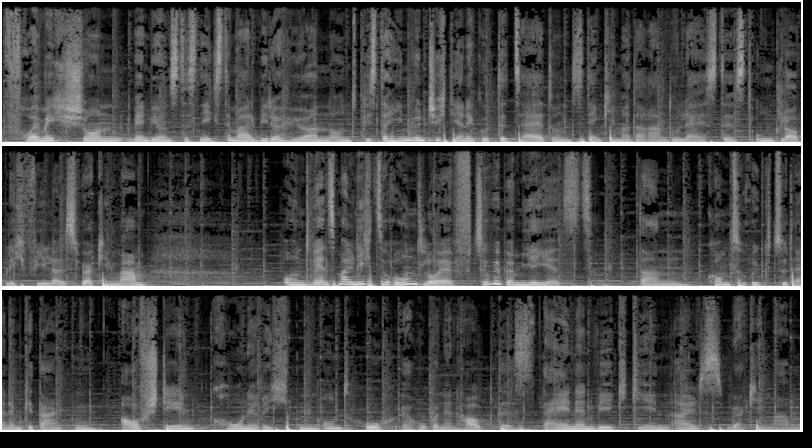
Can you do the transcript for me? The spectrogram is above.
freue mich schon, wenn wir uns das nächste Mal wieder hören und bis dahin wünsche ich dir eine gute Zeit und denke immer daran, du leistest unglaublich viel als Working Mom. Und wenn es mal nicht so rund läuft, so wie bei mir jetzt, dann komm zurück zu deinem Gedanken, aufstehen, Krone richten und hoch erhobenen Hauptes deinen Weg gehen als Working Mom.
